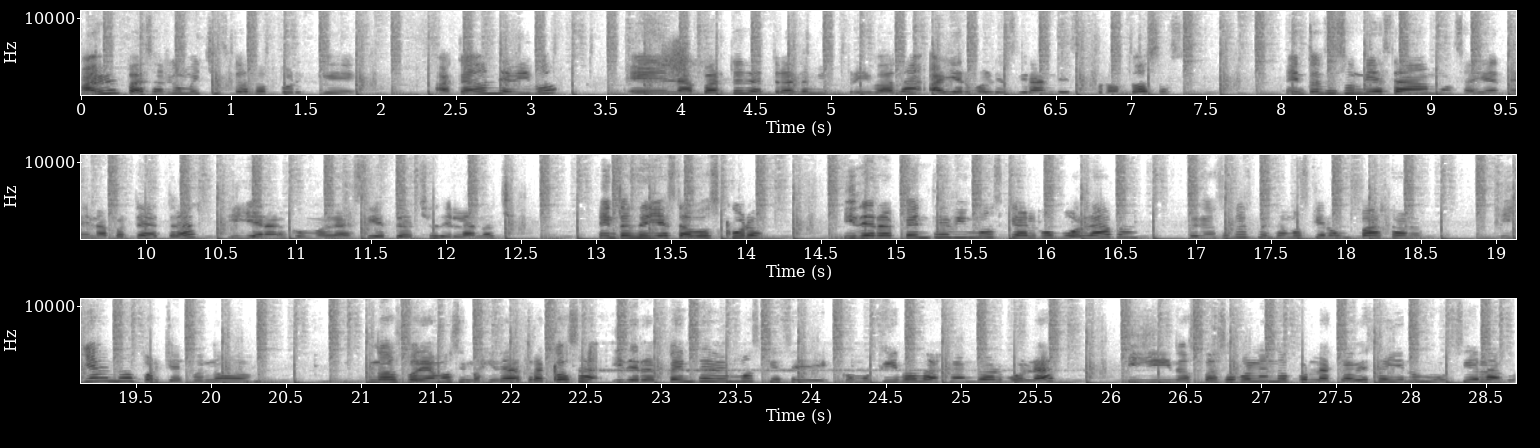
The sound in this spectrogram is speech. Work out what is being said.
a mí me pasó algo muy chistoso porque acá donde vivo, en la parte de atrás de mi privada hay árboles grandes y frondosos. Entonces un día estábamos allá en la parte de atrás y ya eran como las 7, 8 de la noche. Entonces ya estaba oscuro y de repente vimos que algo volaba, pero nosotros pensamos que era un pájaro. Y ya no, porque pues no, no nos podíamos imaginar otra cosa. Y de repente vemos que se como que iba bajando al volar y nos pasó volando por la cabeza y era un murciélago.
